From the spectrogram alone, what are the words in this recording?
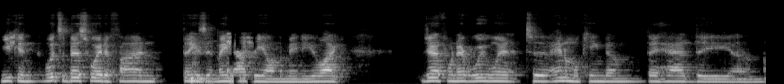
you can what's the best way to find things that may not be on the menu. Like Jeff, whenever we went to Animal Kingdom, they had the um,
